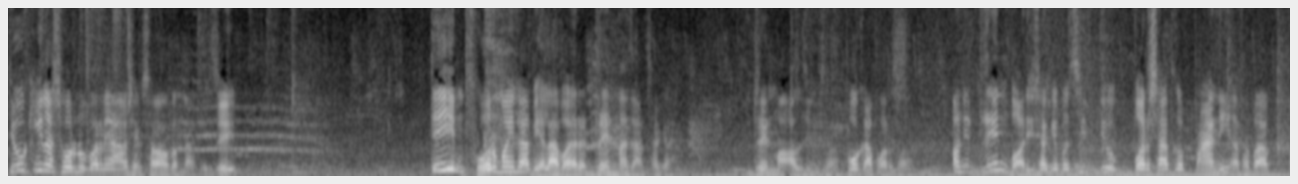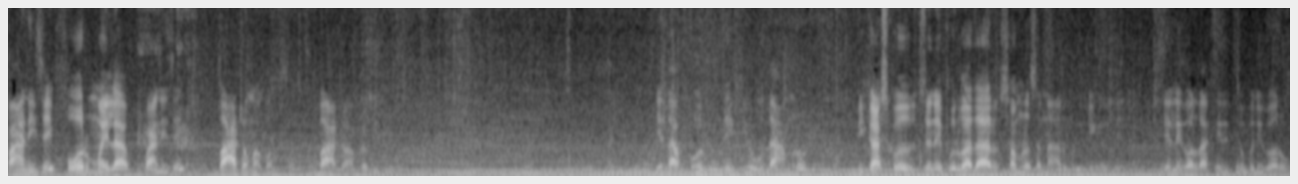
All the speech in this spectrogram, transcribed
त्यो किन सोर्नुपर्ने आवश्यक छ भन्दाखेरि चाहिँ त्यही फोहोर मैला भेला भएर ड्रेनमा जान्छ क्या। ड्रेनमा अल्झिन्छ पोका पर्छ। अनि ड्रेन भरिसकेपछि त्यो बर्सातको पानी अथवा पानी चाहिँ फोहोर मैला पानी चाहिँ बाटोमा बग्छ। बाटो हाम्रो यता फोहोर देखियो उता हाम्रो विकासको चाहिँ पूर्वाधार संरचनाहरू पनि बिग्रिँदैन त्यसले गर्दाखेरि त्यो पनि गरौँ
